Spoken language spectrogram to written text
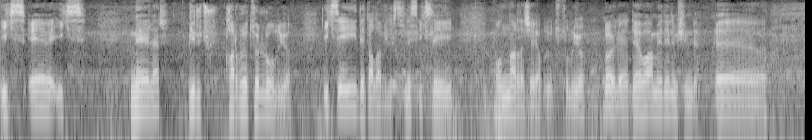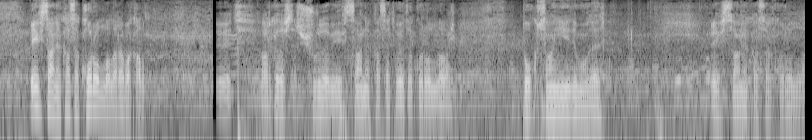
XE ve X N'ler 1.3 karbüratörlü oluyor. XE'yi de alabilirsiniz. XL'yi. Onlar da şey yapılıyor, tutuluyor. Böyle devam edelim şimdi. Ee, efsane kasa Corolla'lara bakalım. Evet arkadaşlar şurada bir efsane kasa Toyota Corolla var. 97 model. Efsane kasa Corolla.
